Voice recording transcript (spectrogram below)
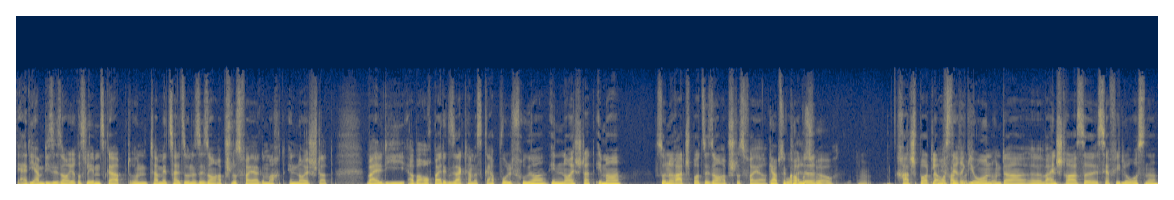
ja, die haben die Saison ihres Lebens gehabt und haben jetzt halt so eine Saisonabschlussfeier gemacht in Neustadt. Weil die aber auch beide gesagt haben, es gab wohl früher in Neustadt immer so eine Radsport-Saisonabschlussfeier. Gab es in alle- früher auch. Radsportler In aus der. Region und da äh, Weinstraße ist ja viel los, ne?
